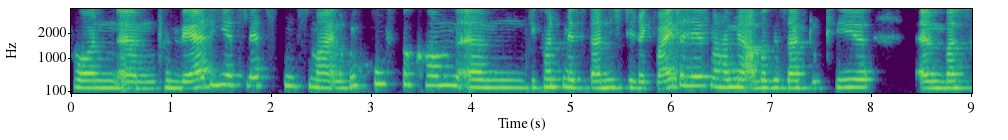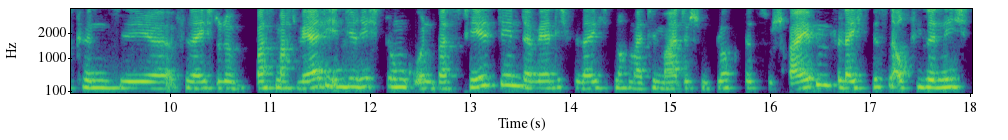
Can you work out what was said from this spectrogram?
von, ähm, von Verdi jetzt letztens mal einen Rückruf bekommen. Ähm, die konnten mir jetzt da nicht direkt weiterhelfen, haben mir aber gesagt, okay, ähm, was können Sie vielleicht oder was macht Verdi in die Richtung und was fehlt denen? Da werde ich vielleicht nochmal thematischen Blog dazu schreiben. Vielleicht wissen auch viele nicht,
